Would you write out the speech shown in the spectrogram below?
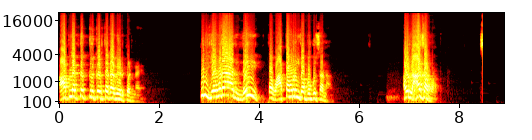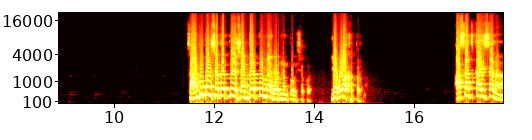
आपल्यात तर क्रिकेटचा काय वेळ पण नाही. पण एवढ्या लय त्या वातावरण जा बघूचा ना. अहो लाज हवा. सांगू पण शकत नाही शब्दात पण नाही वर्णन करू शकत. एवढा खतरनाक. असाच काहीसा ना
